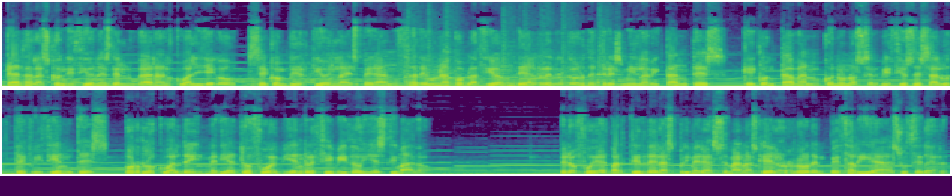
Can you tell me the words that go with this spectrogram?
Dada las condiciones del lugar al cual llegó, se convirtió en la esperanza de una población de alrededor de 3.000 habitantes, que contaban con unos servicios de salud deficientes, por lo cual de inmediato fue bien recibido y estimado. Pero fue a partir de las primeras semanas que el horror empezaría a suceder.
